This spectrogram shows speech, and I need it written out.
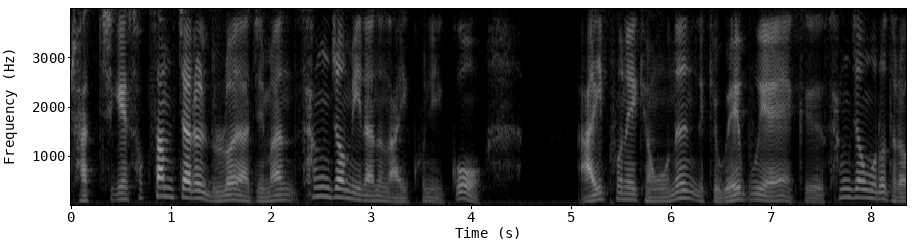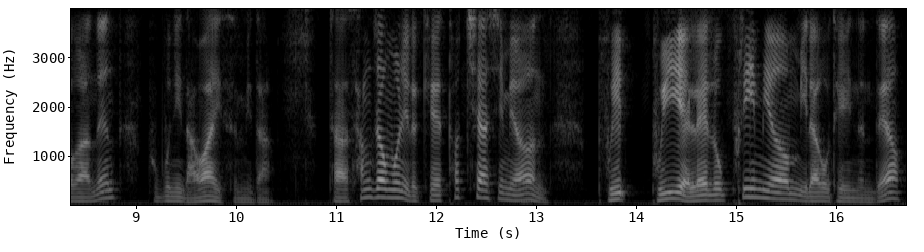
좌측에 석삼자를 눌러야지만 상점이라는 아이콘이 있고 아이폰의 경우는 이렇게 외부에 그 상점으로 들어가는 부분이 나와 있습니다. 자, 상점을 이렇게 터치하시면 VLLO 프리미엄이라고 되어 있는데요.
